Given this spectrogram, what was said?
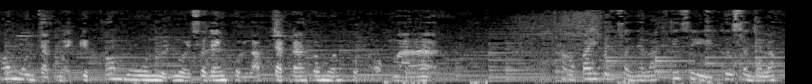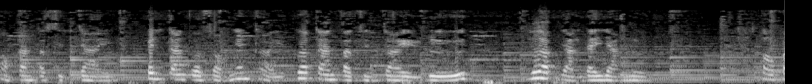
ข้อมูลจากหน่วยเก็บข้อมูล หรือหน่วยแสดงผลลัพธ์จากการประมวลผลออกมา ต่อไปเป็นสัญลักษณ์ที่ 4 คือสัญลักษณ์ของการตัดสินใจ เป็นการตรวจสอบเงื่อนไขเพื่อการตัดสินใจหรือเลือกอย่างใดอย่างหนึ่ง ต่อไป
